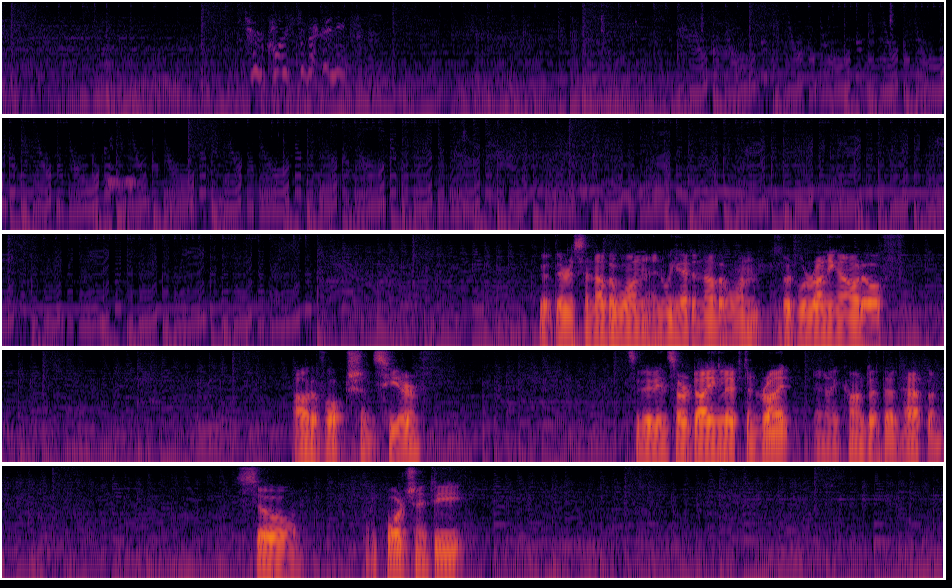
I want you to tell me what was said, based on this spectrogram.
Good, there is another one, and we had another one, but we're running out of out of options here. Civilians are dying left and right, and I can't let that happen. So, unfortunately,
